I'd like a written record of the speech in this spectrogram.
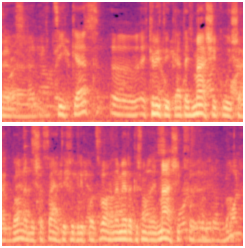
ö, cikket, egy kritikát egy másik újságban, nem is a Scientific Reports-ban, hanem érdekes mondani, egy másik folyamiratban.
